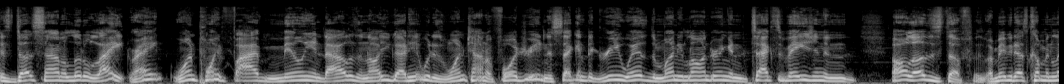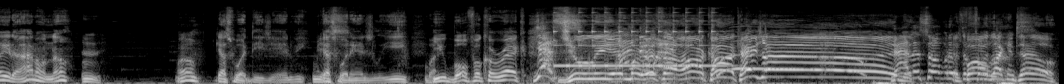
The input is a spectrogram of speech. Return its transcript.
This does sound a little light, right? $1.5 million, and all you got hit with is one count of forgery in the second degree. Where's the money laundering and tax evasion and all the other stuff? Or maybe that's coming later. I don't know. Well, guess what, DJ Envy? Guess what, Angela Yee? You both are correct. Yes! Julie and Marissa are Caucasian! Now let's open up as the phone as I can lines. tell.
